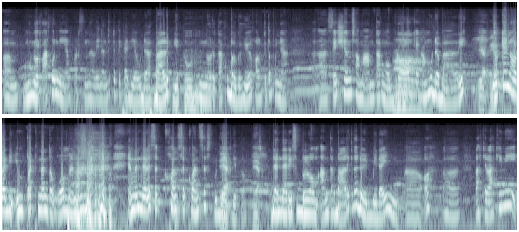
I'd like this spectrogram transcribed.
em, menurut aku nih ya personally nanti ketika dia udah balik gitu Mhm. menurut aku bagus juga kalau kita punya uh, session sama Amtar ngobrol, Ah. oke kamu udah balik, Iya, you iya. can already impregnate a woman, and then there is a consequences to that Iya. gitu. Iya. Dan dari sebelum Amtar balik kita udah bedain, uh, oh uh, laki-laki nih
